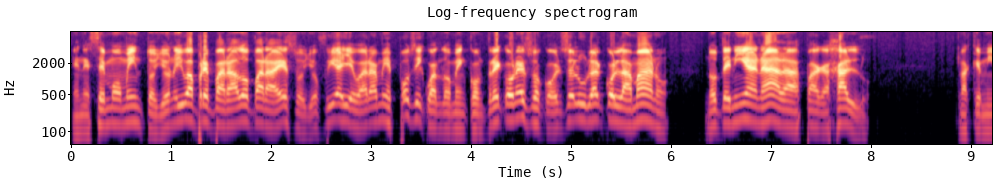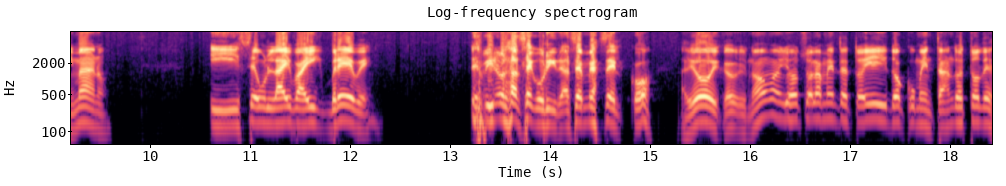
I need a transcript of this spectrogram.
En ese momento yo no iba preparado para eso. Yo fui a llevar a mi esposa y cuando me encontré con eso, con el celular con la mano, no tenía nada para agajarlo, más que mi mano. Y hice un live ahí breve. Vino la seguridad, se me acercó. Adiós. No, yo solamente estoy documentando esto de.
